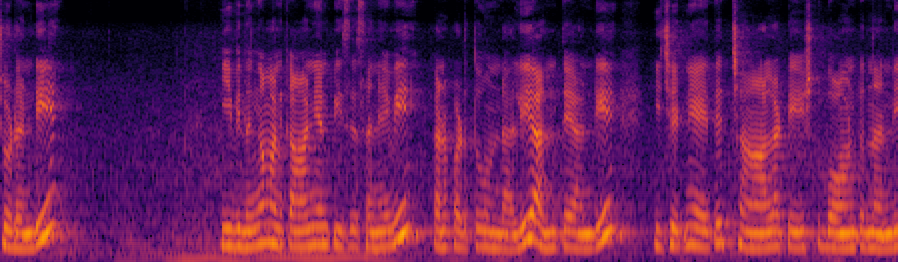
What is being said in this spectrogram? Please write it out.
చూడండి. ఈ విధంగా మనకి ఆనియన్ పీసెస్ అనేవి కనపడుతూ ఉండాలి. అంతే అండి. ఈ చట్నీ అయితే చాలా టేస్ట్ బాగుంటుందండి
